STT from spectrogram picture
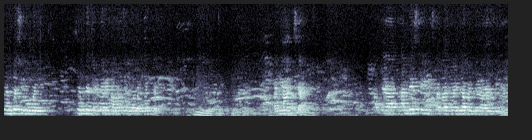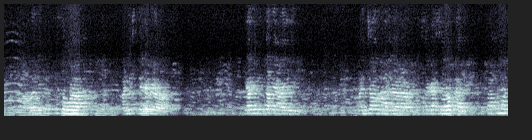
संत शिरोमणी संत सरकारी महाराजांना वंदन करते आणि आजच्या आपल्या खांदे तेली समाज महिला मंडळ आयोजित सोहळा आणि स्नेह मेळावा या निमित्ताने आयोजित मंचावर माझ्या सगळ्या सहकार तापमान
